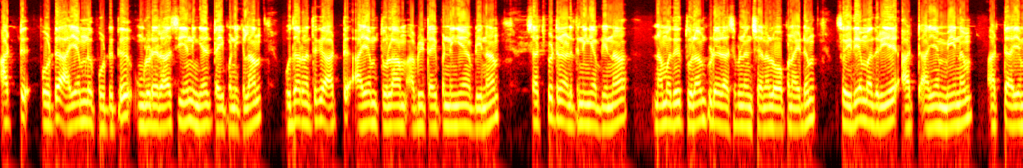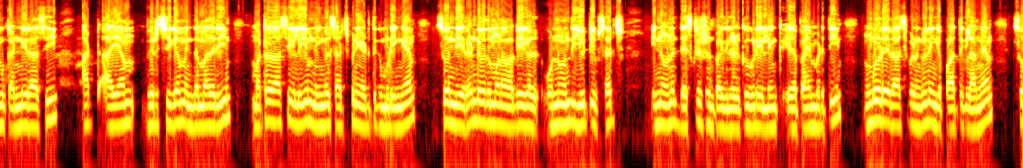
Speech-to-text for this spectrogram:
அட்டு போட்டு அயம்னு போட்டுட்டு உங்களுடைய ராசியை நீங்கள் டைப் பண்ணிக்கலாம். உதாரணத்துக்கு அட் அயம் துலாம் அப்படி டைப் பண்ணீங்க அப்படின்னா சர்ச் பட்டன் அழுத்துனீங்க அப்படின்னா நமது துலாம் டுடே ராசிபலன் சேனல் ஓப்பன் ஆகிடும் ஸோ இதே மாதிரியே அட் ஐஎம் மீனம் அட் ஐஎம் கன்னிராசி அட் ஐஎம் விருச்சிகம் இந்த மாதிரி மற்ற ராசிகளையும் நீங்கள் சர்ச் பண்ணி எடுத்துக்க முடியுங்க. ஸோ இந்த இரண்டு விதமான வகைகள். ஒன்று வந்து யூடியூப் சர்ச் இன்னொன்று டெஸ்கிரிப்ஷன் பகுதியில் இருக்கக்கூடிய லிங்க் இதை பயன்படுத்தி உங்களுடைய ராசி பலன்களை நீங்கள் பார்த்துக்கலாங்க. ஸோ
